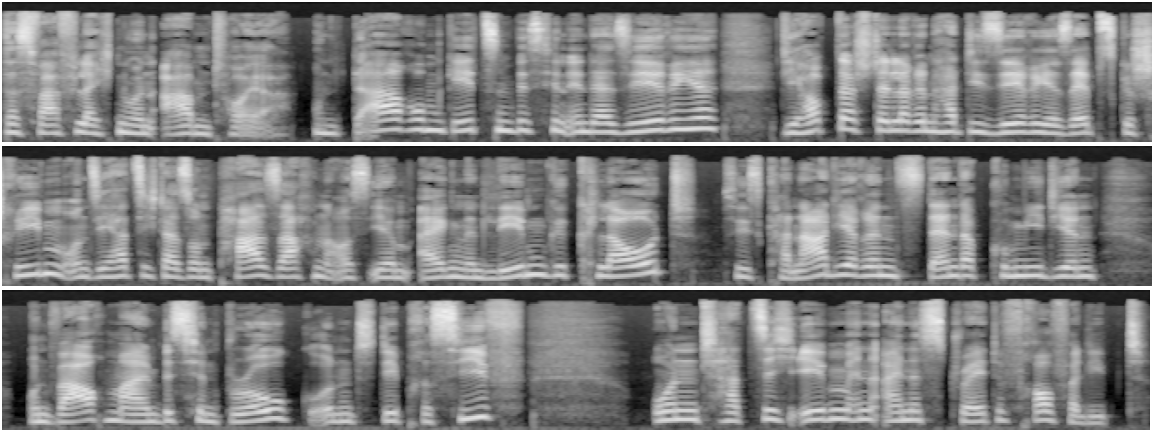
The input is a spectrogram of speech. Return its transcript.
das war vielleicht nur ein Abenteuer. Und darum geht's ein bisschen in der Serie. Die Hauptdarstellerin hat die Serie selbst geschrieben und sie hat sich da so ein paar Sachen aus ihrem eigenen Leben geklaut. Sie ist Kanadierin, Stand-up-Comedian und war auch mal ein bisschen broke und depressiv und hat sich eben in eine straighte Frau verliebt.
